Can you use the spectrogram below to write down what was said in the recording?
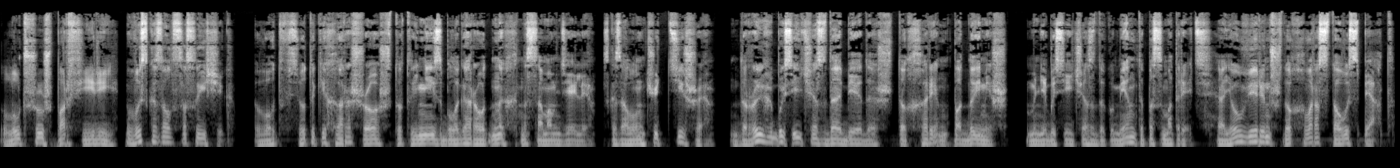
Лучше уж Порфирий, высказался сыщик. «Вот все-таки хорошо, что ты не из благородных на самом деле», — сказал он чуть тише. «Дрых бы сейчас до обеда, что хрен подымешь. Мне бы сейчас документы посмотреть, а я уверен, что Хворостовы спят.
